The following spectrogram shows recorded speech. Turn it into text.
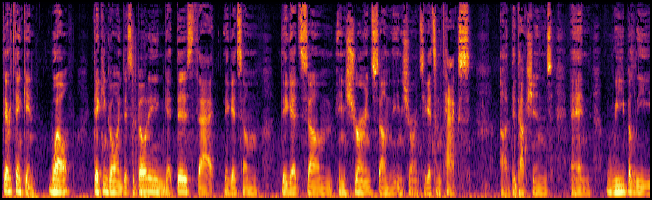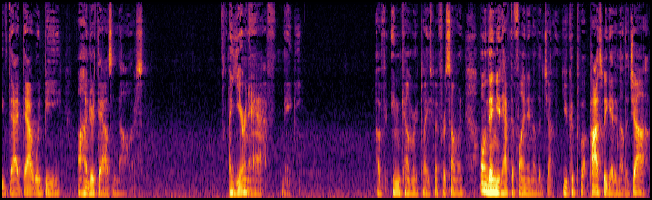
They're thinking, well, they can go on disability and get this, that. They get some, they get some insurance, um, insurance. They get some tax uh, deductions, and we believe that that would be a hundred thousand dollars, a year and a half, maybe, of income replacement for someone. Oh, and then you'd have to find another job. You could possibly get another job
